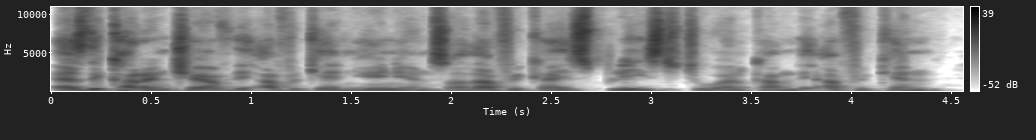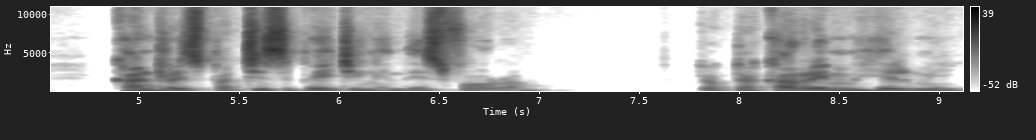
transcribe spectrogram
As the current chair of the African Union, South Africa is pleased to welcome the African countries participating in this forum. Dr. Karim Hilmi,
